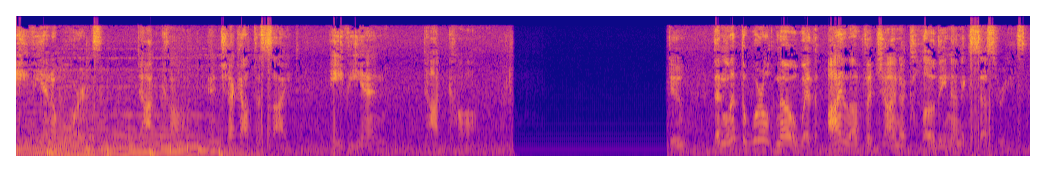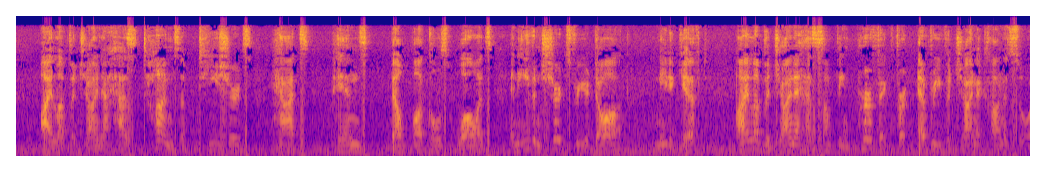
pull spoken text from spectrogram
avnawards.com and check out the site avn.com. Do? Then let the world know with I Love Vagina clothing and accessories. I Love Vagina has tons of t-shirts, hats, pins, belt buckles, wallets, and even shirts for your dog. Need a gift? I Love Vagina has something perfect for every vagina connoisseur.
